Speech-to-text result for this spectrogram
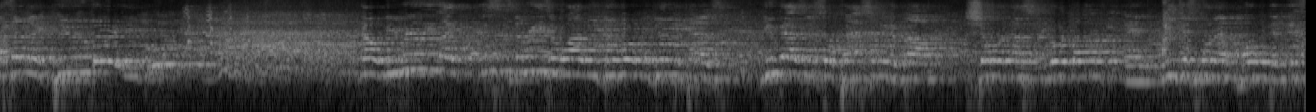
I sound like puberty. No, we really like, this is the reason why we do what we do because you guys are so passionate about showing us your love and we just want to hope that this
